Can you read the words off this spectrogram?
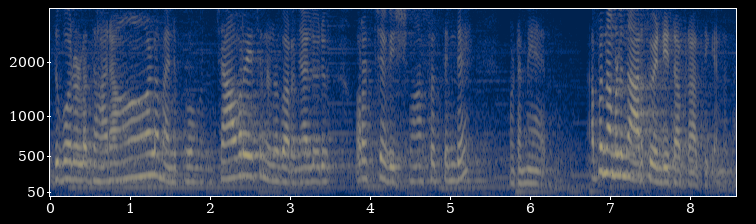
ഇതുപോലുള്ള ധാരാളം അനുഭവങ്ങൾ. ചാവറയച്ചൻ എന്ന് പറഞ്ഞാൽ ഒരു ഉറച്ച വിശ്വാസത്തിന്റെ ഉടമയായിരുന്നു. അപ്പം നമ്മൾ ഇന്ന് ആർക്ക് വേണ്ടിയിട്ടാണ് പ്രാർത്ഥിക്കേണ്ടത്?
